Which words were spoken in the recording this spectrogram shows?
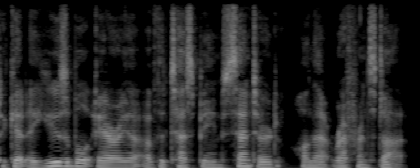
to get a usable area of the test beam centered on that reference dot.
